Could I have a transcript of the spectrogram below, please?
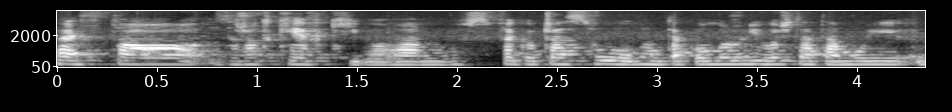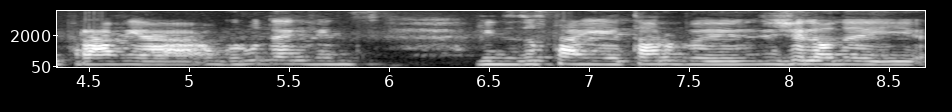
pesto z rzodkiewki, bo mam swego czasu mam taką możliwość, tata mój uprawia ogródek, więc, więc dostaję torby zielonej e,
